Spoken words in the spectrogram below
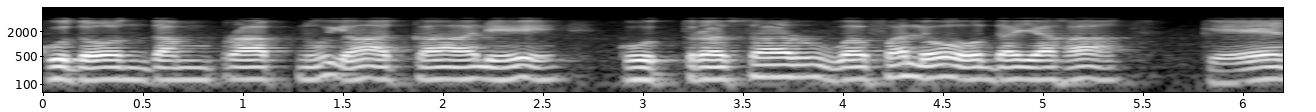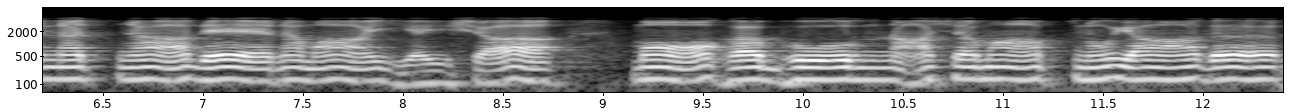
कुतोन्दं प्राप्नुयात्काले कुत्र सर्वफलोदयः? केन ज्ञादेन मायैषा मोहभूर्नाशमाप्नुयात्?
